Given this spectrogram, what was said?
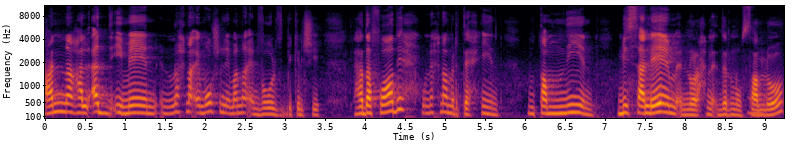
عنا هالقد إيمان إنه نحن emotionally منا involved بكل شيء. الهدف واضح ونحن مرتاحين مطمنين بسلام إنه رح نقدر نوصل له.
